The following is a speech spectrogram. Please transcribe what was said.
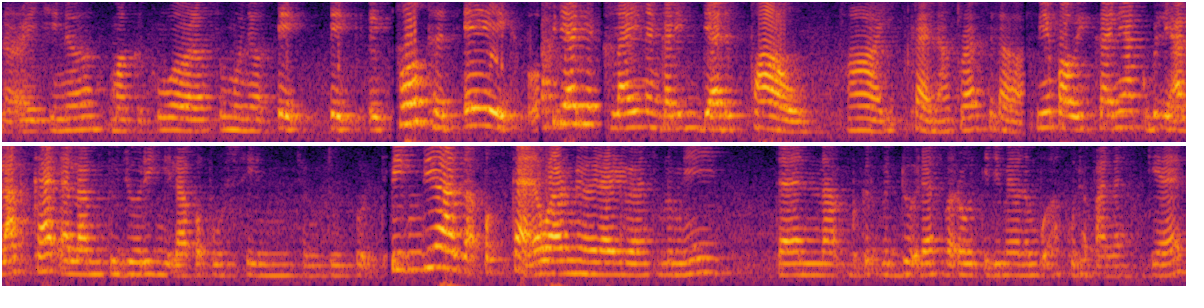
nak raya Cina, maka keluarlah semuanya egg, egg, egg, salted egg. Tapi dia ada kelainan kali ni dia ada pau. Ha, ikan aku rasa lah. Ni pau ikan ni aku beli ala carte dalam RM7.80 sen macam tu kot. Pink dia agak pekat warna dari yang sebelum ni. Dan nak berkedut-kedut dah sebab roti dia memang lembut aku dah panas sikit.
